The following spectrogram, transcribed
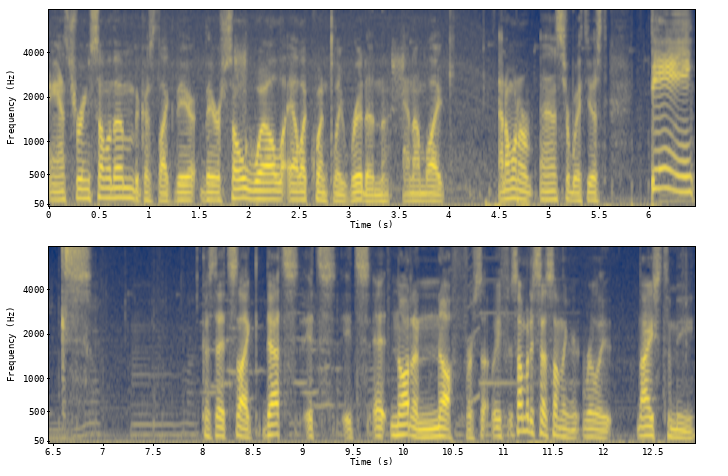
answering some of them because like they're they're so well eloquently written, and I'm like I don't want to answer with just thanks because it's like that's it's it's uh, not enough for so- if somebody says something really nice to me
